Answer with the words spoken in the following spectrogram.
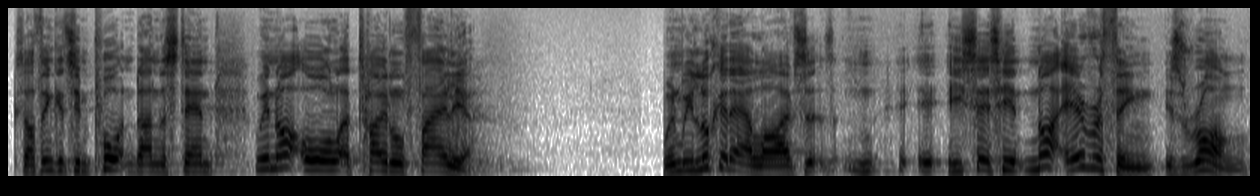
Because I think it's important to understand we're not all a total failure. When we look at our lives, he says here, not everything is wrong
